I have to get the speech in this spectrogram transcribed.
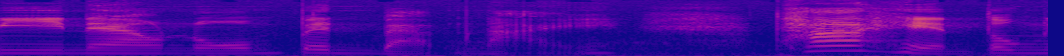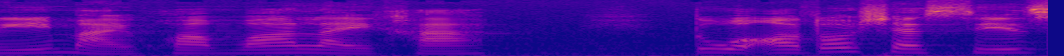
มีแนวโน้มเป็นแบบไหน ถ้าเห็นตรงนี้หมายความว่าอะไรคะ ตัว Auto Chassis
